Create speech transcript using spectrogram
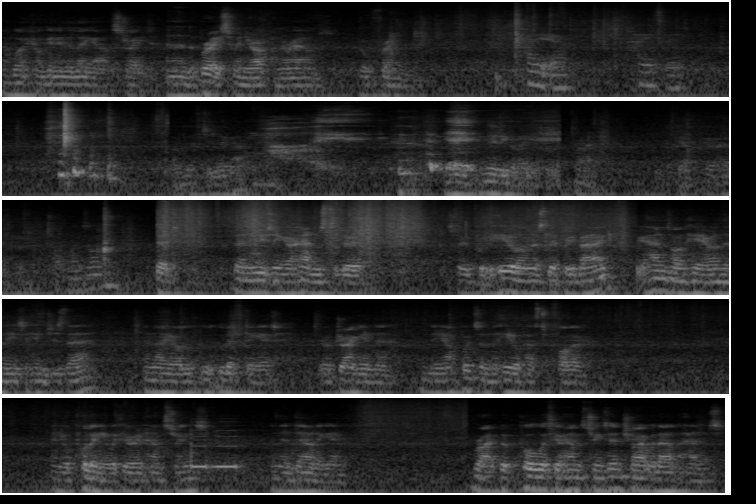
and working on getting the leg out straight. And then the brace when you're up and around your friend. Hate it. Hate it. I'll lift your leg up. Right. Yeah, go ahead and put the top ones on. Good. Then using your hands to do it. So you put your heel on the slippery bag, put your hands on here underneath the hinges there, and now you're lifting it. You're dragging the knee upwards and the heel has to follow. And you're pulling it with your own hamstrings, and then down again. Right, but pull with your hamstrings in, try it without the hands.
